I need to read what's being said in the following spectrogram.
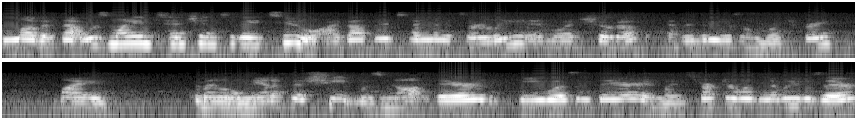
Love it. That was my intention today too. I got there ten minutes early, and when I showed up, everybody was on lunch break. My my little manifest sheet was not there. The key wasn't there, and my instructor was nobody was there.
